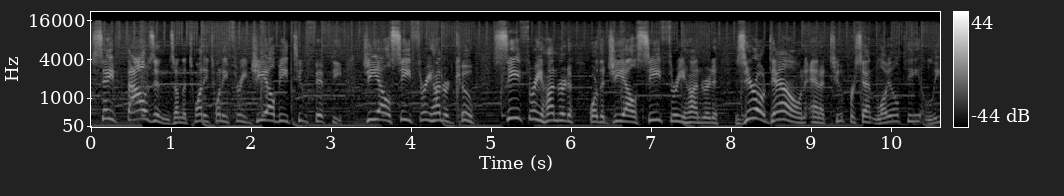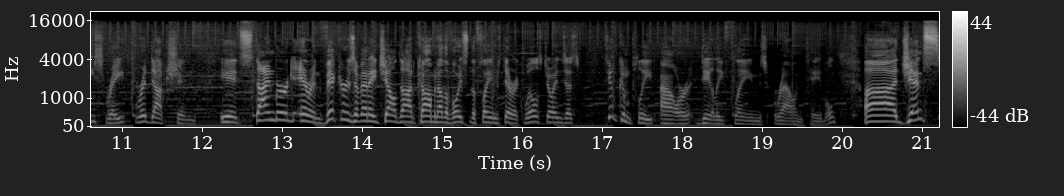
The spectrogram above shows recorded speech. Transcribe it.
Save thousands on the 2023 GLB 250, GLC 300 Coupe, C300, or the GLC 300. Zero down and a 2% loyalty lease rate reduction. It's Steinberg, Aaron Vickers of NHL.com, and now the voice of the Flames, Derek Wills, joins us to complete our Daily Flames roundtable. Uh, gents,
